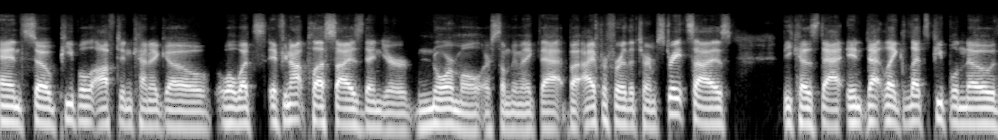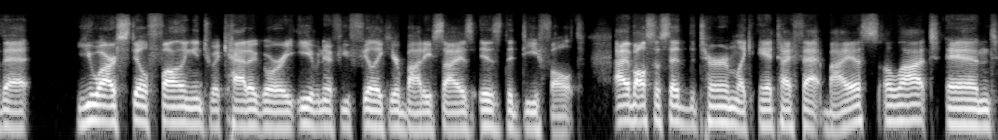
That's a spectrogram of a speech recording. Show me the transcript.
And so people often kind of go, well, what's if you're not plus size, then you're normal or something like that. But I prefer the term straight size because that in, that like lets people know that you are still falling into a category even if you feel like your body size is the default. I've also said the term like anti-fat bias a lot and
